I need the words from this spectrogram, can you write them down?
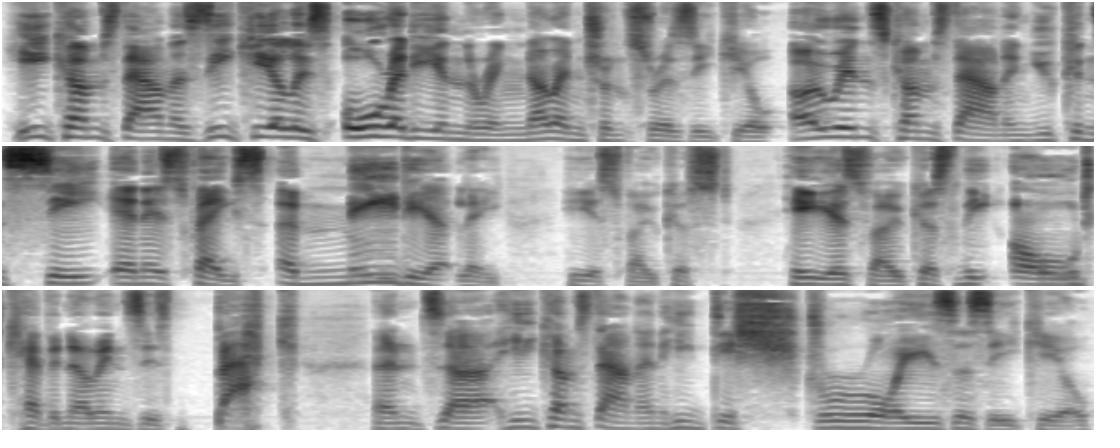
he comes down. Ezekiel is already in the ring, no entrance for Ezekiel. Owens comes down, and you can see in his face immediately he is focused. He is focused. The old Kevin Owens is back. And uh, he comes down and he destroys Ezekiel.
